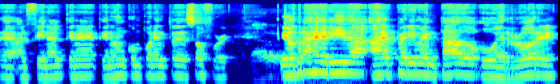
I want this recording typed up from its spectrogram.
eh, al final tienes, tienes un componente de software. ¿Qué otras heridas has experimentado o errores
